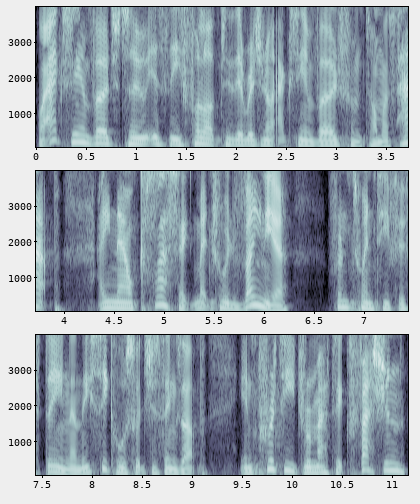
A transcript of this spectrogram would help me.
Well, Axiom Verge 2 is the follow up to the original Axiom Verge from Thomas Happ, a now classic Metroidvania from 2015, and the sequel switches things up in pretty dramatic fashion,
